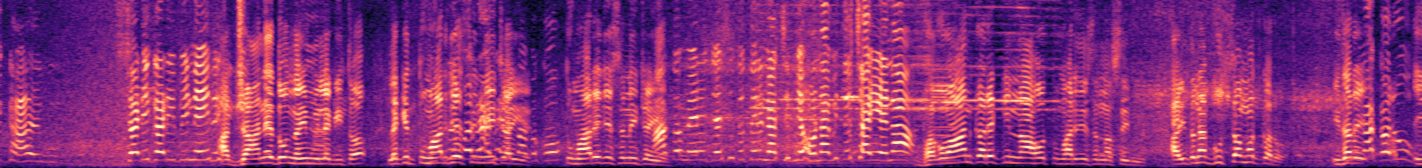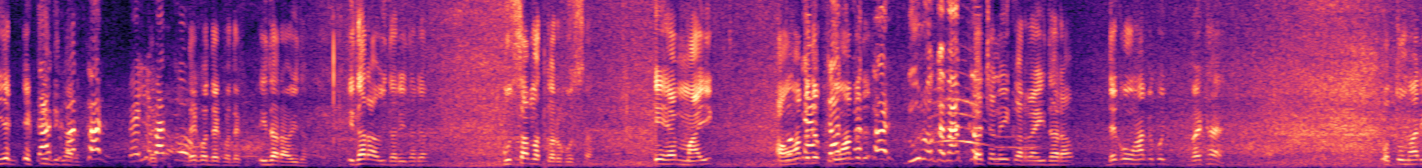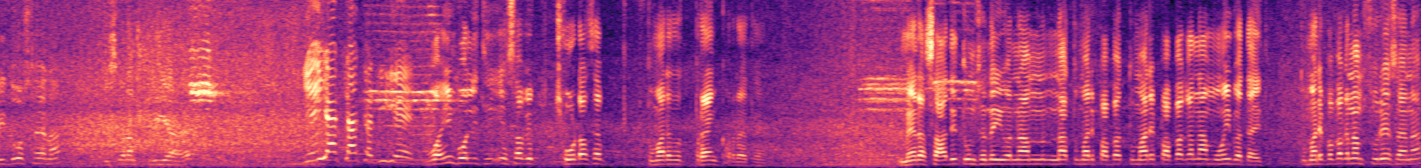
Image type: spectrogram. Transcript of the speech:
स्टडी करी भी नहीं आज रही जाने दो नहीं मिलेगी तो। लेकिन तुम्हारे जैसे नहीं चाहिए। तुम्हारे जैसे नहीं चाहिए। तो मेरे जैसे तो तेरे नसीब में होना भी तो चाहिए ना। भगवान करे कि ना हो तुम्हारे जैसे नसीब में। इतना गुस्सा मत करो। इधर एक चीज़ दिखा मत कर पहले बात को देखो देखो देखो। इधर आओ इधर। इधर आओ इधर इधर। गुस्सा मत करो गुस्सा। ये है माइक। और वहाँ पे तो देखो वहाँ पे दूर होकर बात टच नहीं कर रहे हैं इधर आओ। देखो वहाँ पे कोई बैठा है। वो तुम्हारी दोस्त है ना? जिसका नाम प्रिया है। ये यार क्या कर रही है? वही बोली थी ये सब एक छोटा सा तुम्हारे साथ प्रैंक कर रहे थे। मेरा शादी तुमसे नहीं हुआ नाम ना तुम्हारे पापा तुम्हारे पापा का नाम वही बताई थी। तुम्हारे पापा का नाम सुरेश है ना?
